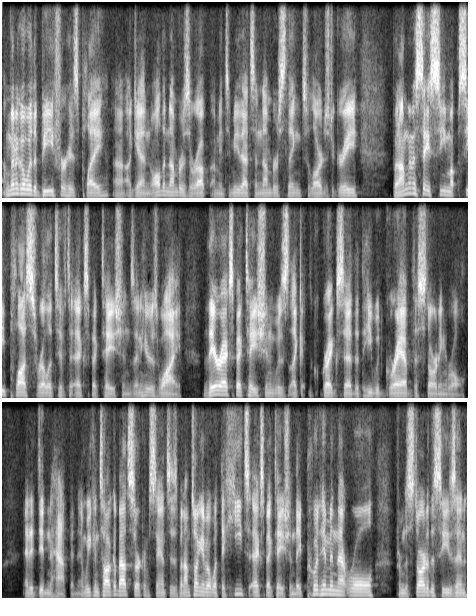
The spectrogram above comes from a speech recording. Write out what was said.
I'm going to go with a B for his play. Uh, again, all the numbers are up. I mean, to me, that's a numbers thing to large degree. But I'm going to say C, C plus relative to expectations. And here's why. Their expectation was, like Greg said, that he would grab the starting role, and it didn't happen. And we can talk about circumstances, but I'm talking about what the Heat's expectation. They put him in that role from the start of the season,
